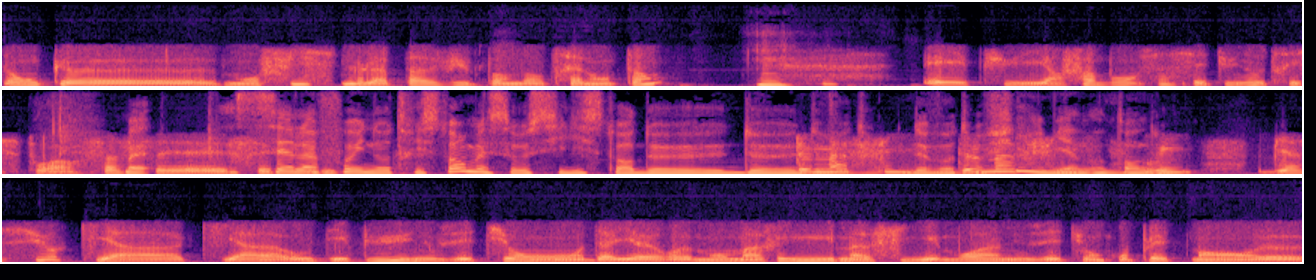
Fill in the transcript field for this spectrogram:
Donc euh, mon fils ne l'a pas vu pendant très longtemps. Mmh. Et puis, enfin bon, ça c'est une autre histoire. Ça bah, c'est à la fois une autre histoire, mais c'est aussi l'histoire de, de, de, votre, fille, de votre fille, bien entendu. Oui, bien sûr, qui a, qui a au début, nous étions d'ailleurs mon mari, ma fille et moi, nous étions complètement euh,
